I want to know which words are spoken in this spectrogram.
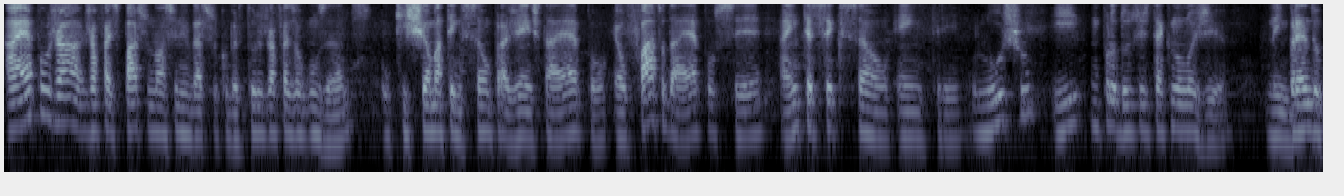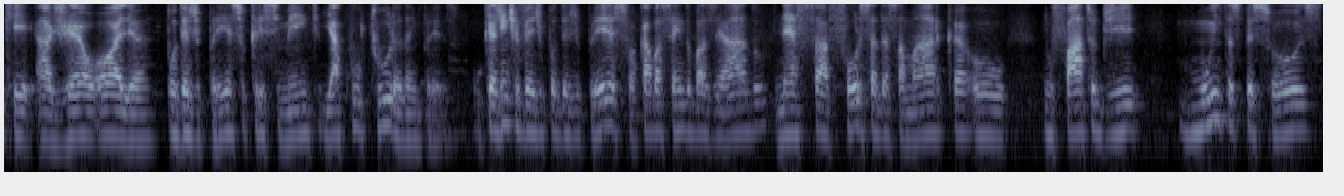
A Apple já, já faz parte do nosso universo de cobertura já faz alguns anos. O que chama atenção pra gente da Apple é o fato da Apple ser a intersecção entre luxo e um produto de tecnologia. Lembrando que a Gel olha poder de preço, crescimento e a cultura da empresa. O que a gente vê de poder de preço acaba sendo baseado nessa força dessa marca ou no fato de muitas pessoas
